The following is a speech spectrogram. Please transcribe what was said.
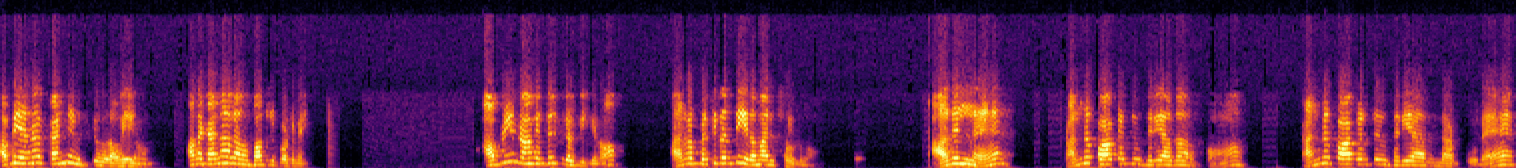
அப்படின்னா கண்ணு இருக்கு ஒரு அவயம் அந்த கண்ணால அவன் பார்த்துட்டு போட்டுமே. அப்படின்னு நாங்க திருப்பி கல்பிக்கிறோம் அதனால பிரதிபந்தி இதை மாதிரி சொல்றோம். அது இல்ல கண்ணு பார்க்கறதுக்கு சரியாதான் இருக்கும். கண்ணு பார்க்கறதுக்கு சரியா இருந்தா கூட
